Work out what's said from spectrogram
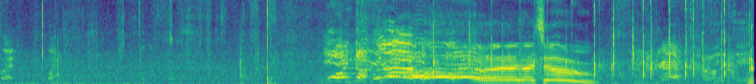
Hey, nice job.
